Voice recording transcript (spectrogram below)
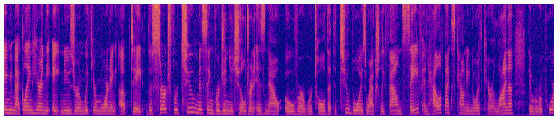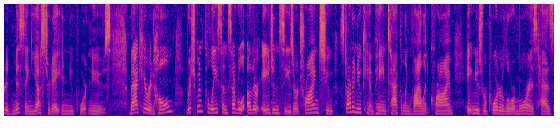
Amy McLean here in the 8 newsroom with your morning update. The search for two missing Virginia children is now over. We're told that the two boys were actually found safe in Halifax County, North Carolina. They were reported missing yesterday in Newport News. Back here at home, Richmond police and several other agencies are trying to start a new campaign tackling violent crime. 8 News reporter Laura Morris has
